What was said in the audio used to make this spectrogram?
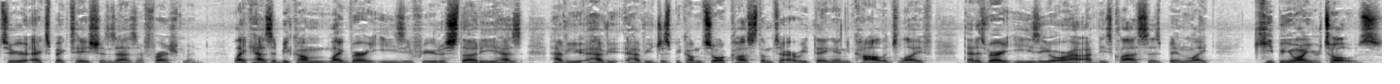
to your expectations as a freshman? Like, has it become like very easy for you to study? Has have you have you have you just become so accustomed to everything in college life that it's very easy, or have these classes been like keeping you on your toes?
